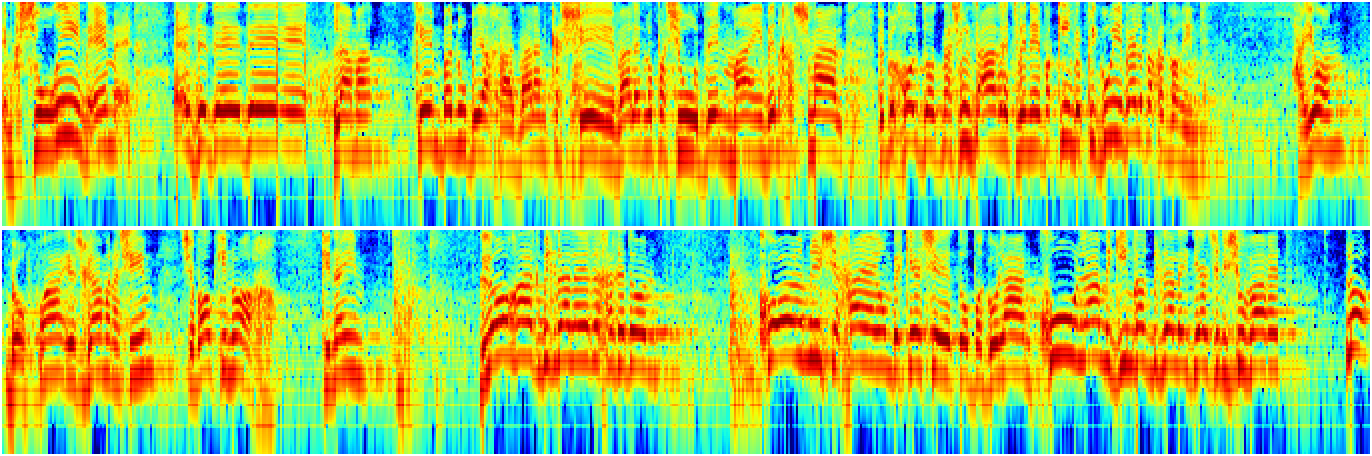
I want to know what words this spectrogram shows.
הם קשורים, הם, זה, זה, זה, למה? כי הם בנו ביחד, והיה להם קשה, והיה להם לא פשוט, ואין מים, ואין חשמל, ובכל זאת מאשרים את הארץ, ונאבקים, ופיגועים, ואלף ואחת דברים. היום, בעופרה, יש גם אנשים שבאו כי נוח, כי נעים. לא רק בגלל הערך הגדול. כל מי שחי היום בקשת או בגולן, כולם מגיעים רק בגלל האידיאל של יישוב הארץ? לא.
